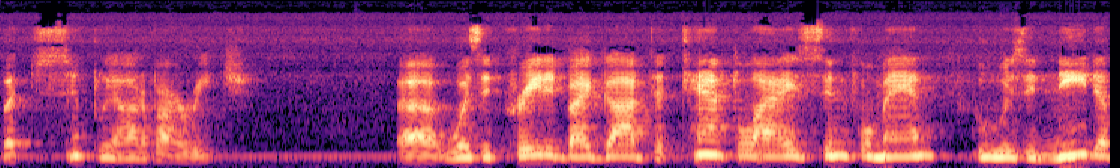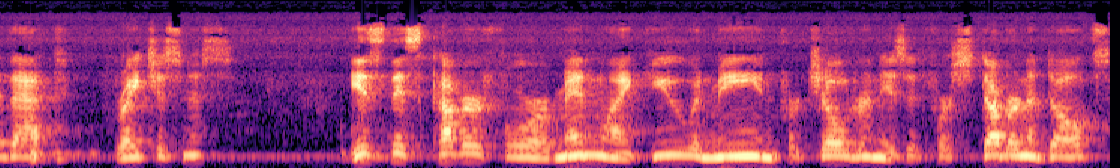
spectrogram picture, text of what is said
but simply out of our reach? Uh, was it created by God to tantalize sinful man who is in need of that righteousness? Is this cover for men like you and me and for children? Is it for stubborn adults?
